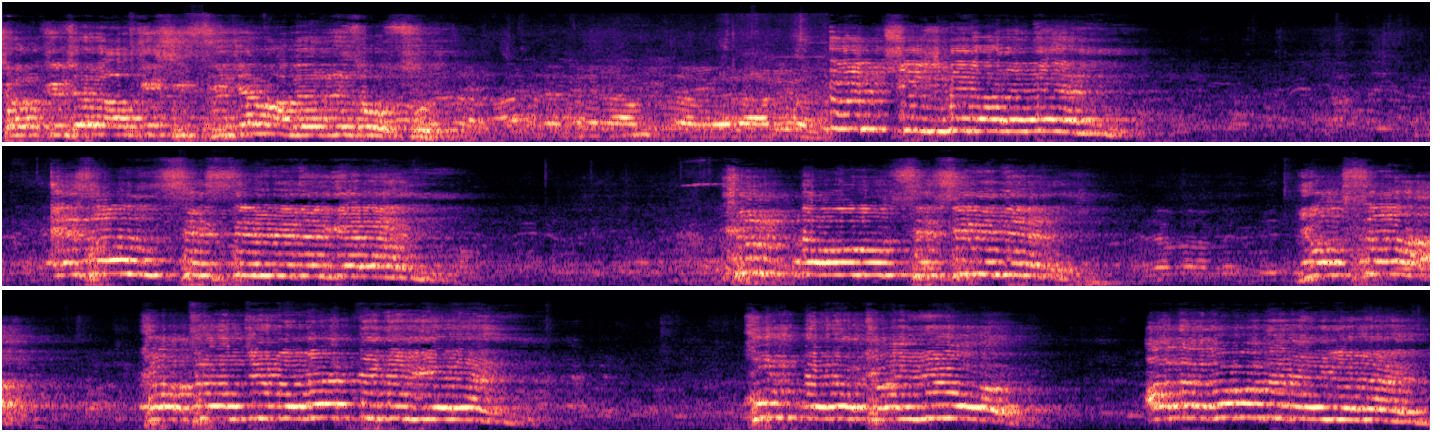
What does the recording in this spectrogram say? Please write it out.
Çok güzel alkış isteyeceğim haberiniz olsun. 300 minareden ezan sesleri midir gelen? 40 davulun sesi midir? Yoksa katrancı Mehmet midir gelen? Kurt dere kaynıyor. Adalı mıdır eylenen?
